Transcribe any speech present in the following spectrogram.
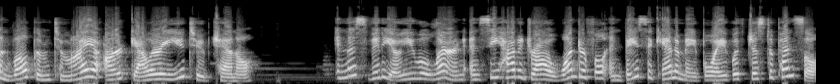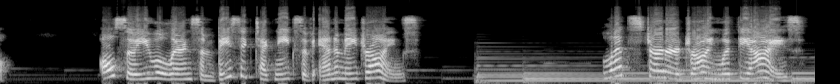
and welcome to Maya Art Gallery YouTube channel. In this video you will learn and see how to draw a wonderful and basic anime boy with just a pencil. Also you will learn some basic techniques of anime drawings. Let's start our drawing with the eyes.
